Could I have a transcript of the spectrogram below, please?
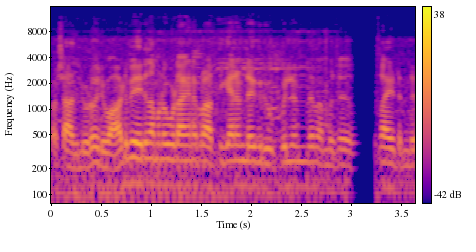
പക്ഷേ അതിലൂടെ ഒരുപാട് പേര് നമ്മുടെ കൂടെ അങ്ങനെ പ്രാർത്ഥിക്കാനുണ്ട്. ഗ്രൂപ്പിലുണ്ട് മെമ്പേഴ്സ് ആയിട്ടുണ്ട്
